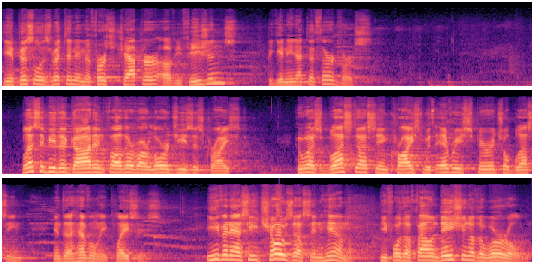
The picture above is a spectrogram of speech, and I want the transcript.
The epistle is written in the first chapter of Ephesians, beginning at the third verse. Blessed be the God and Father of our Lord Jesus Christ, who has blessed us in Christ with every spiritual blessing in the heavenly places, even as he chose us in him before the foundation of the world,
